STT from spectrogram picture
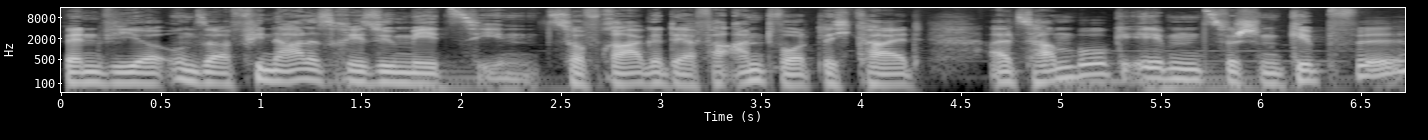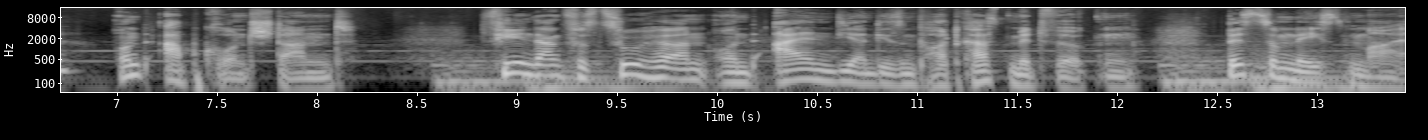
wenn wir unser finales Resümee ziehen zur Frage der Verantwortlichkeit, als Hamburg eben zwischen Gipfel und Abgrund stand. Vielen Dank fürs Zuhören und allen, die an diesem Podcast mitwirken. Bis zum nächsten Mal.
